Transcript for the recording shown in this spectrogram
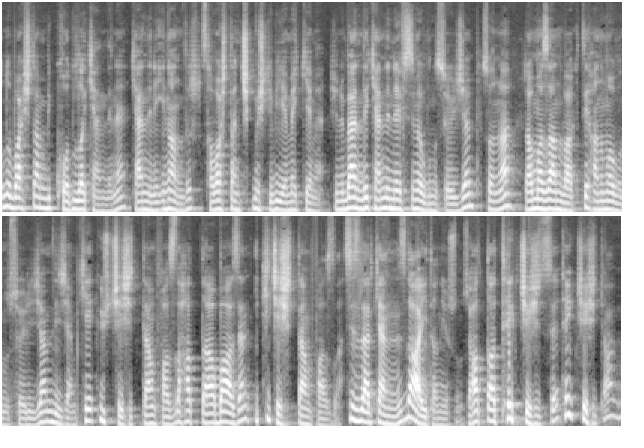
Bunu baştan bir kodla kendine. Kendini inandır. Savaştan çıkmış gibi yemek yeme. Şimdi ben de kendi nefsime bunu söyleyeceğim. Sonra Ramazan vakti hanıma bunu söyleyeceğim. Diyeceğim ki 3 çeşitten fazla hatta bazen 2 çeşitten fazla. Sizler kendinizi daha iyi tanıyorsunuz. Hatta tek çeşitse tek çeşit abi.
